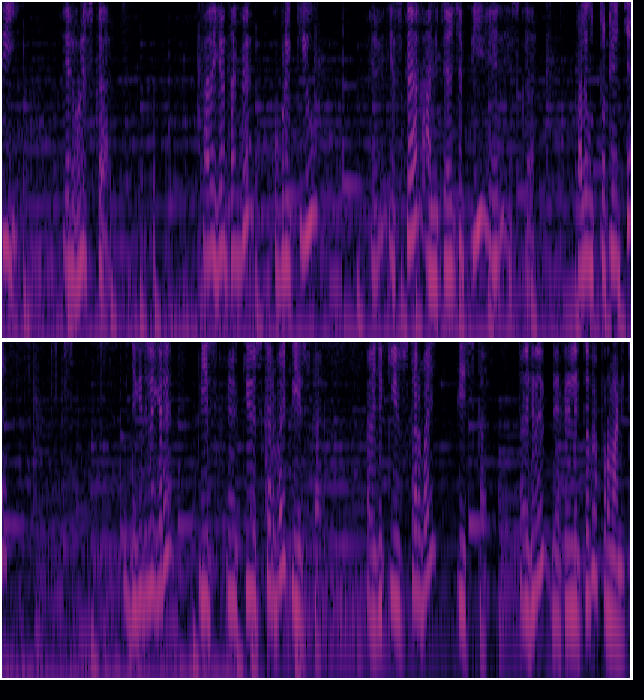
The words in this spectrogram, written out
পি এর হোল স্কোয়ার তাহলে এখানে থাকবে উপরে কিউ এর স্কোয়ার আর নিচে হচ্ছে পি এর স্কোয়ার তাহলে উত্তরটি হচ্ছে দেখে দিলে এখানে P Q square by P square তাহলে যে Q square by P square তাহলে এখানে ব্যাকরে লিখতে হবে প্রমাণিত।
